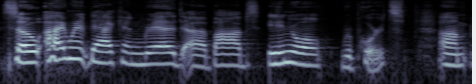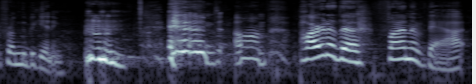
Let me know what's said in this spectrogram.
So I went back and read uh, Bob's annual reports um, from the beginning. and um, part of the fun of that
